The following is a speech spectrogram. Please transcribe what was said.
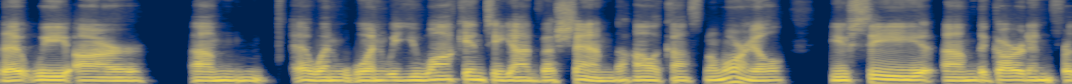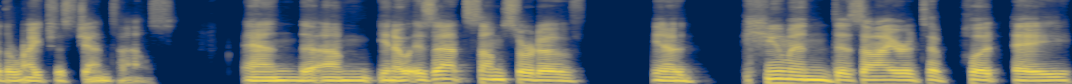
that we are, um, uh, when, when we, you walk into Yad Vashem, the Holocaust Memorial, you see um, the garden for the righteous Gentiles. And, um, you know, is that some sort of, you know, human desire to put a,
